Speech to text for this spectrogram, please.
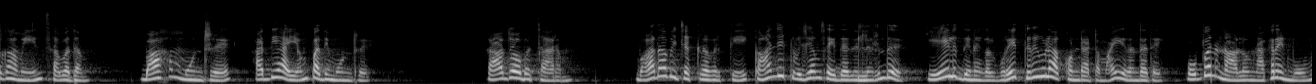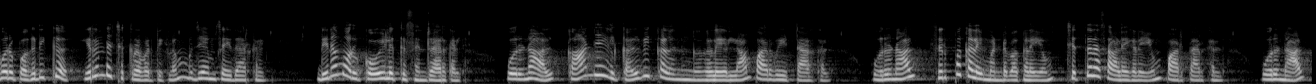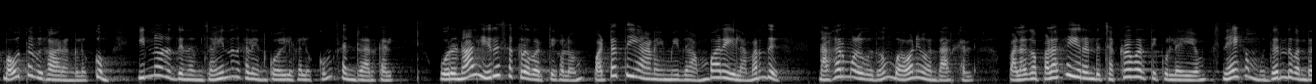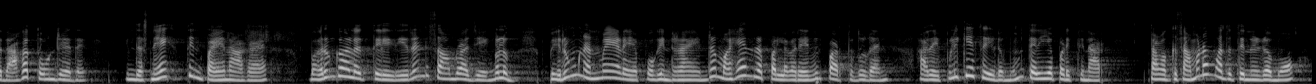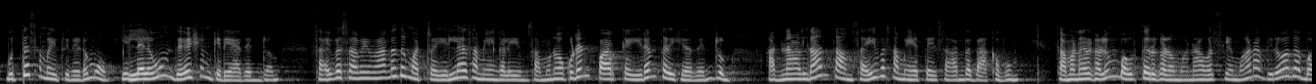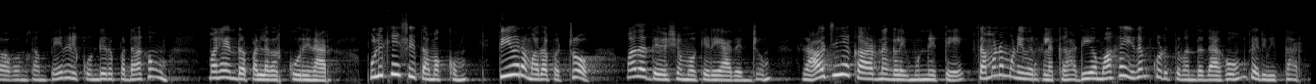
சிவகாமியின் சபதம். பாகம் மூன்று அத்தியாயம் பதிமூன்று. ராஜோபச்சாரம் வாதாபி சக்கரவர்த்தி காஞ்சிக்கு விஜயம் செய்ததிலிருந்து ஏழு தினங்கள் ஒரே திருவிழா கொண்டாட்டமாய் இருந்தது. ஒவ்வொரு நாளும் நகரின் ஒவ்வொரு பகுதிக்கு இரண்டு சக்கரவர்த்திகளும் விஜயம் செய்தார்கள். தினம் ஒரு கோயிலுக்கு சென்றார்கள். ஒரு நாள் காஞ்சியில் கல்விக் கலங்களை எல்லாம் பார்வையிட்டார்கள். ஒரு நாள் சிற்பக்கலை மண்டபங்களையும் சித்திரசாலைகளையும் பார்த்தார்கள். ஒரு நாள் பௌத்த விகாரங்களுக்கும் இன்னொரு தினம் ஜைனர்களின் கோயில்களுக்கும் சென்றார்கள். ஒரு நாள் இரு சக்கரவர்த்திகளும் பட்டத்து யானை மீது அம்பாரியில் அமர்ந்து நகர் முழுவதும் பவனி வந்தார்கள். பழக பழக இரண்டு சக்கரவர்த்திக்குள்ளேயும் சிநேகம் முதிர்ந்து வந்ததாக தோன்றியது. இந்த சிநேகத்தின் பயனாக வருங்காலத்தில் இரண்டு சாம்ராஜ்யங்களும் பெரும் நன்மையடையப் போகின்றன என்று மகேந்திர பல்லவர் எதிர்பார்த்ததுடன் அதை புலிகேசியிடமும் தெரியப்படுத்தினார். தமக்கு சமண மதத்தினிடமோ புத்த சமயத்தினிடமோ எல்லளவும் தேஷம் கிடையாதென்றும் சைவ சமயமானது மற்ற எல்லா சமயங்களையும் சமநோக்குடன் பார்க்க இடம் தருகிறதென்றும் அதனால்தான் தாம் சைவ சமயத்தை சார்ந்ததாகவும் சமணர்களும் பௌத்தர்களும் அனாவசியமான விரோத பாவம் தம் பேரில் கொண்டிருப்பதாகவும் மகேந்திர பல்லவர் கூறினார். புலிகேசி தமக்கும் தீவிர மதப்பற்றோ மத தேசமோ கிடையாதென்றும் ராஜ்ய காரணங்களை முன்னிட்டே சமண முனிவர்களுக்கு அதிகமாக இடம் கொடுத்து வந்ததாகவும் தெரிவித்தார்.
